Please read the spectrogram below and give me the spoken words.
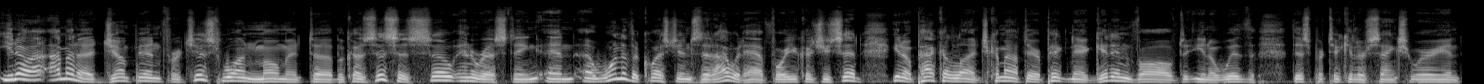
You know, I, I'm going to jump in for just one moment uh, because this is so interesting. And uh, one of the questions that I would have for you, because you said, you know, pack a lunch, come out there, picnic, get involved, you know, with this particular sanctuary. And,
